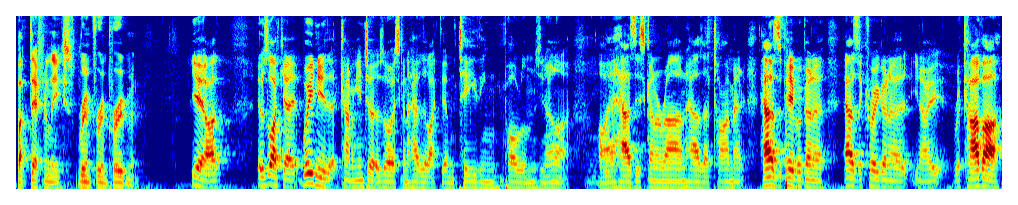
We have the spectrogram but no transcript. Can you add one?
but definitely room for improvement. Yeah. I, it was like a, we knew that coming into it was always going to have the, like them teething problems, you know, like, oh, how's this going to run? How's that time? out? How's the people going to, how's the crew going to, you know, recover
